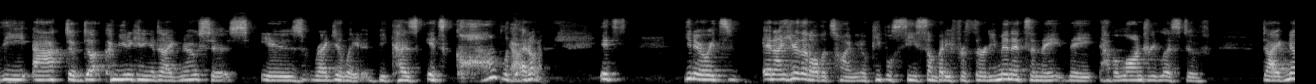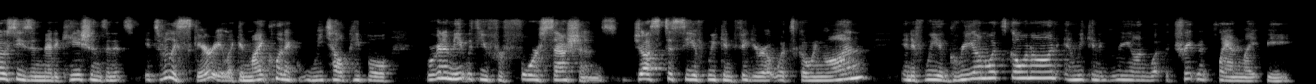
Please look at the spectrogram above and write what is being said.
the act of di- communicating a diagnosis is regulated because it's complicated. Yeah. I don't. It's you know it's and I hear that all the time. You know, people see somebody for 30 minutes and they they have a laundry list of diagnoses and medications and it's it's really scary. Like in my clinic, we tell people we're going to meet with you for four sessions just to see if we can figure out what's going on and if we agree on what's going on and we can agree on what the treatment plan might be.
